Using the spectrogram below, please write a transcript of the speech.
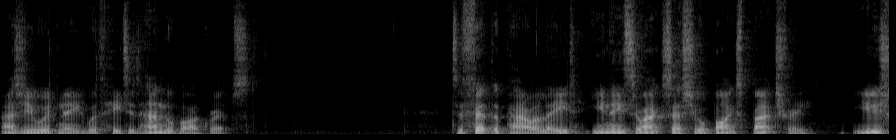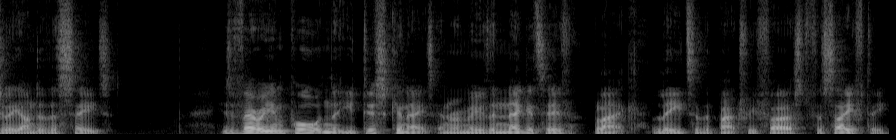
as you would need with heated handlebar grips. To fit the power lead, you need to access your bike's battery, usually under the seat. It's very important that you disconnect and remove the negative, black, lead to the battery first for safety.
